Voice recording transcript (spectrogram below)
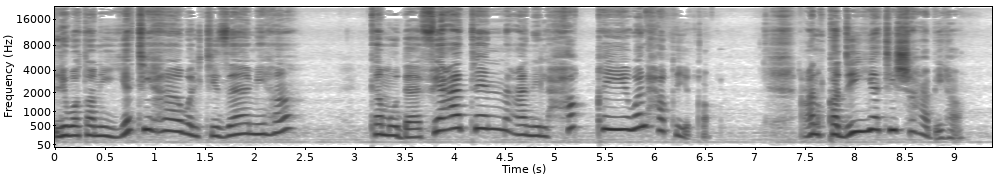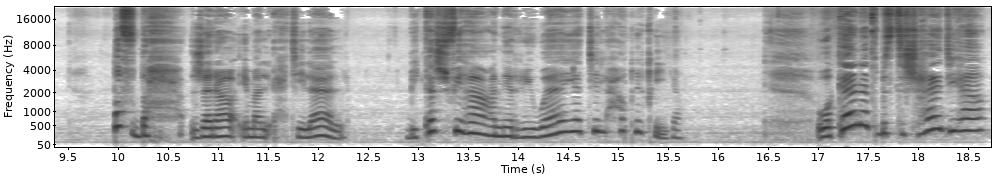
لوطنيتها والتزامها كمدافعة عن الحق والحقيقة عن قضية شعبها. تفضح جرائم الاحتلال بكشفها عن الرواية الحقيقية. وكانت باستشهادها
